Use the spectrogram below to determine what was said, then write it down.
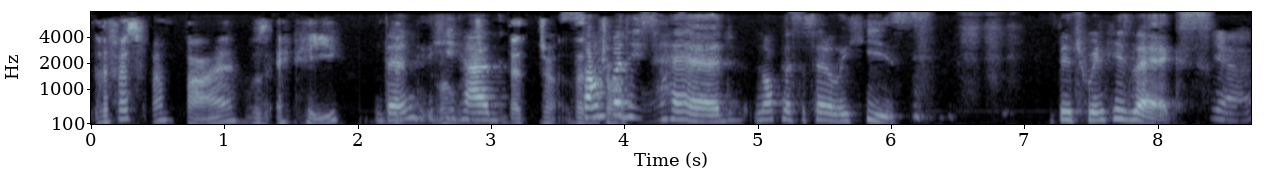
The first vampire was a he. Then That- he well, had that, dro- that somebody's dropped. head, not necessarily his, between his legs. Yeah.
